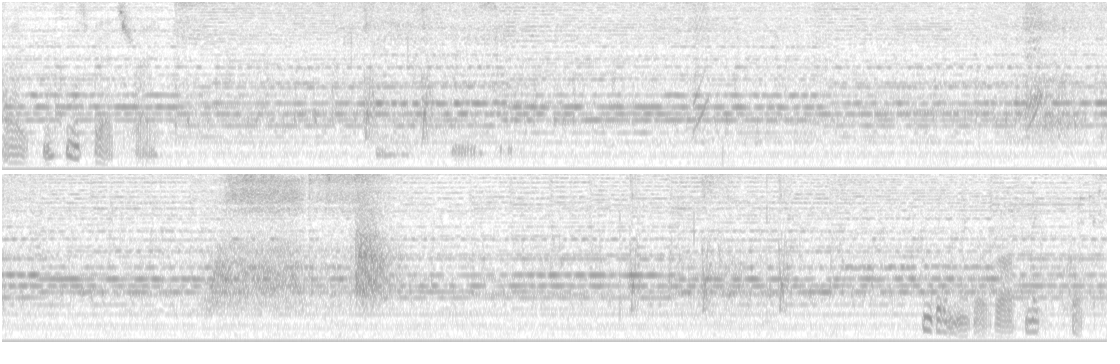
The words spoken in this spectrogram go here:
Alright, not so much for that try. I'm gonna make it rough, make it quick.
